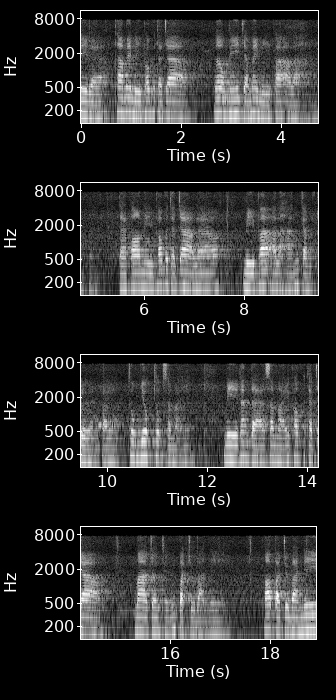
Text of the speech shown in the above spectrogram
นี่แหละถ้าไม่มีพระพุทธเจ้า โลกนี้จะไม่มีพระอาหารหันต์แต่พอมีพระพุทธเจ้าแล้ว มีพระอาหารหันต์กันเกลื่อนไปทุกยุคทุกสมัย มีตั้งแต่สมัยพระพุทธเจ้า มาจนถึงปัจจุบันนี้ เพราะปัจจุบันนี้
